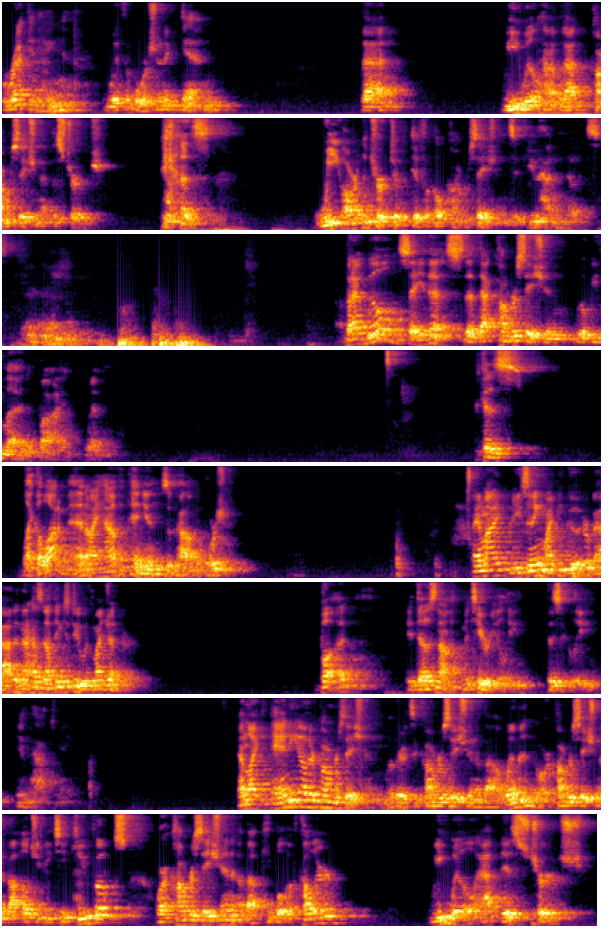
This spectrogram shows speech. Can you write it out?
reckoning with abortion again, that we will have that conversation at this church because we are the church of difficult conversations, if you hadn't noticed. But I will say this that that conversation will be led by women. Because lot of men, I have opinions about abortion. And my reasoning might be good or bad, and that has nothing to do with my gender. But it does not materially, physically impact me. And like any other conversation, whether it's a conversation about women or a conversation about LGBTQ folks or a conversation about people of color, we will at this church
